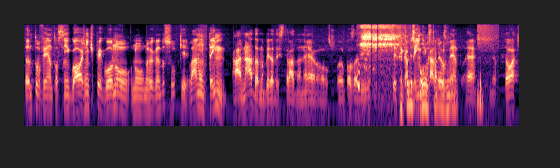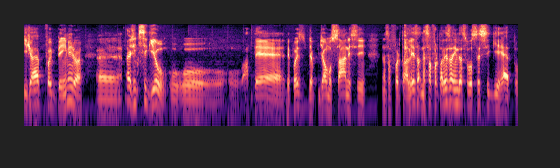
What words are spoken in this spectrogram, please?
tanto vento assim, igual a gente pegou no, no, no Rio Grande do Sul, porque lá não tem ah, nada na beira da estrada, né? Os pampas ali, você fica bem exposto indicado pelo mesmo, né? vento. É, então aqui já foi bem melhor. É, a gente seguiu o, o- o- até depois de, de almoçar nesse, nessa fortaleza. Nessa fortaleza, ainda, se você seguir reto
